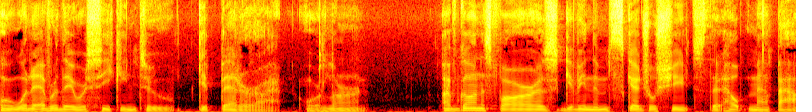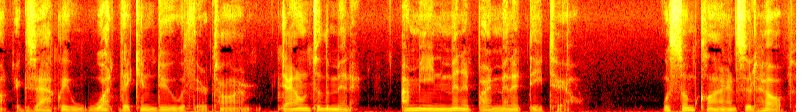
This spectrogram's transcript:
or whatever they were seeking to get better at or learn. I've gone as far as giving them schedule sheets that help map out exactly what they can do with their time, down to the minute. I mean, minute by minute detail. With some clients, it helped,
